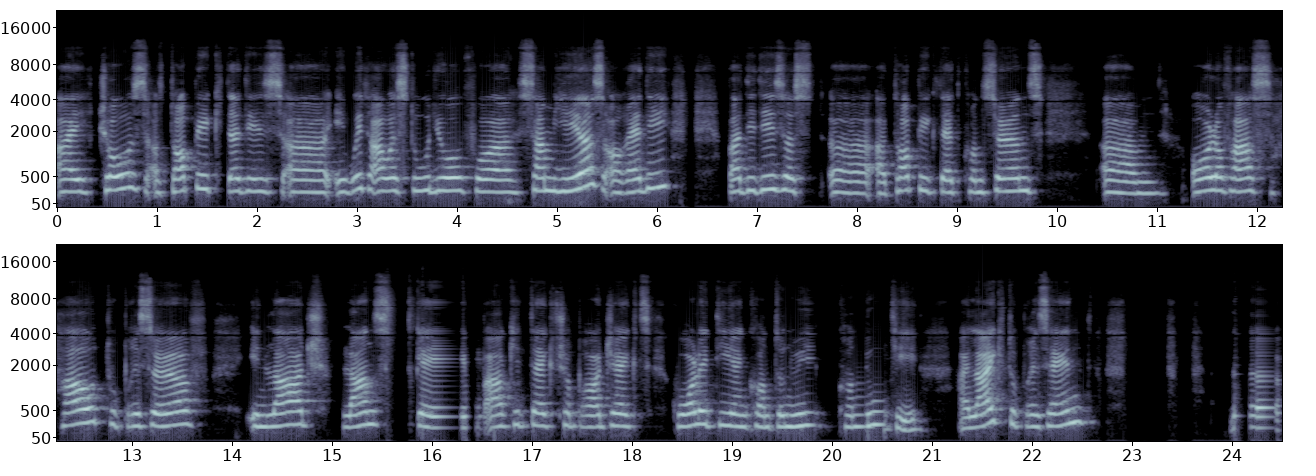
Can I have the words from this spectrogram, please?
I chose a topic that is uh, with our studio for some years already but it is a, uh, a topic that concerns um, all of us how to preserve in large landscape architecture projects quality and continuity. I like to present the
